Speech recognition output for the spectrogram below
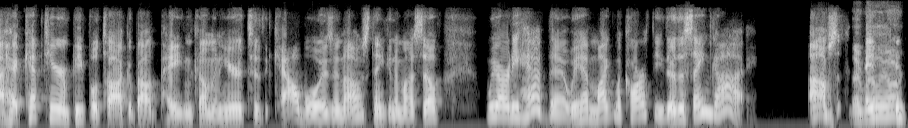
I had kept hearing people talk about Payton coming here to the Cowboys, and I was thinking to myself, we already have that. We have Mike McCarthy. They're the same guy. I'm, They really and- are. and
